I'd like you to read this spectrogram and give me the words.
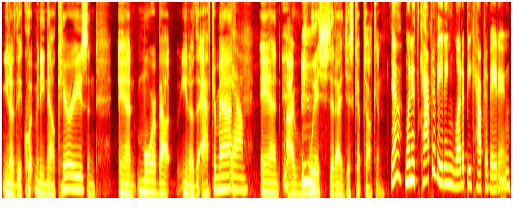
you know, the equipment he now carries and and more about, you know, the aftermath. Yeah. And I wish that I just kept talking. Yeah. When it's captivating, let it be captivating.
